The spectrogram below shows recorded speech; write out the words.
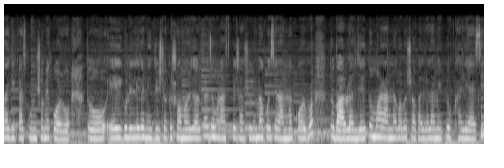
বাকি কাজ কোন সময় করব? তো এইগুলির লেগে নির্দিষ্ট একটা সময় দরকার। যেমন আজকে শাশুড়ি মা কইছে রান্না করব। তো ভাবলাম যে তোমার রান্না করব, সকালবেলা আমি একটু খালি আসি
